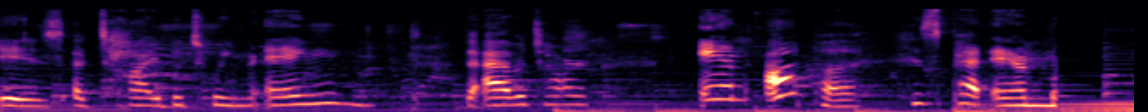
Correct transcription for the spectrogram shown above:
is a tie between Aang, the Avatar, and Appa, his pet animal.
